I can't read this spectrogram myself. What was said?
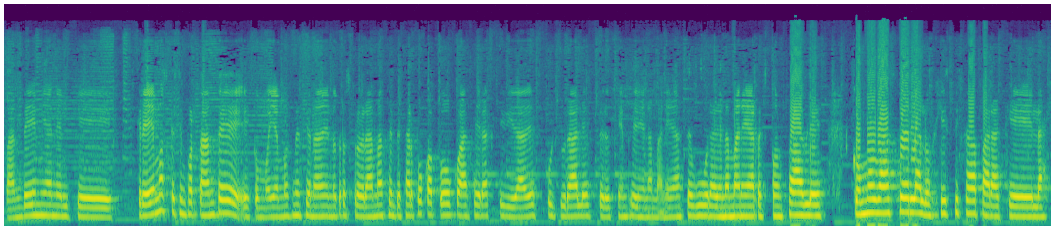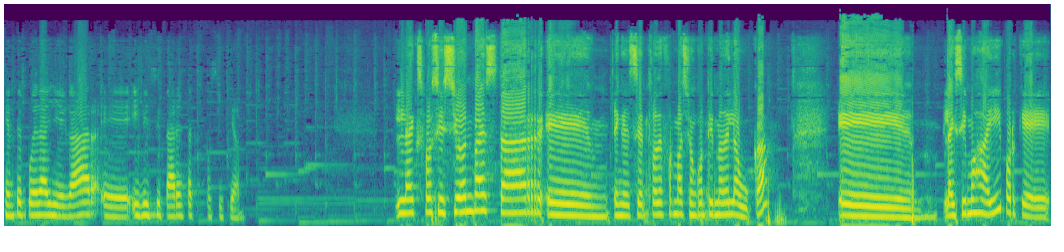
pandemia en el que creemos que es importante, eh, como ya hemos mencionado en otros programas, empezar poco a poco a hacer actividades culturales, pero siempre de una manera segura, de una manera responsable. ¿Cómo va a ser la logística para que la gente pueda llegar y visitar esta exposición? La exposición va a estar eh, en el Centro de Formación Continua de la UCA. la hicimos ahí porque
